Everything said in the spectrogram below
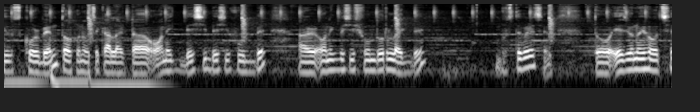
ইউজ করবেন, তখন হচ্ছে কালারটা অনেক বেশি বেশি ফুটবে আর অনেক বেশি সুন্দর লাগবে। বুঝতে পেরেছেন? তো এই জন্যই হচ্ছে,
